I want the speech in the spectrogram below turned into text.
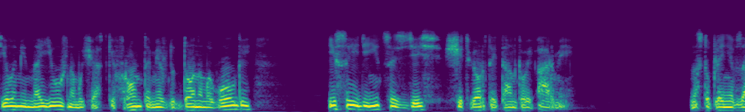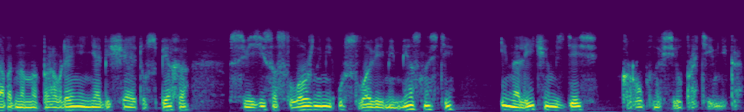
силами на южном участке фронта между Доном и Волгой и соединиться здесь с 4-й танковой армией. Наступление в западном направлении не обещает успеха в связи со сложными условиями местности и наличием здесь крупных сил противника.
